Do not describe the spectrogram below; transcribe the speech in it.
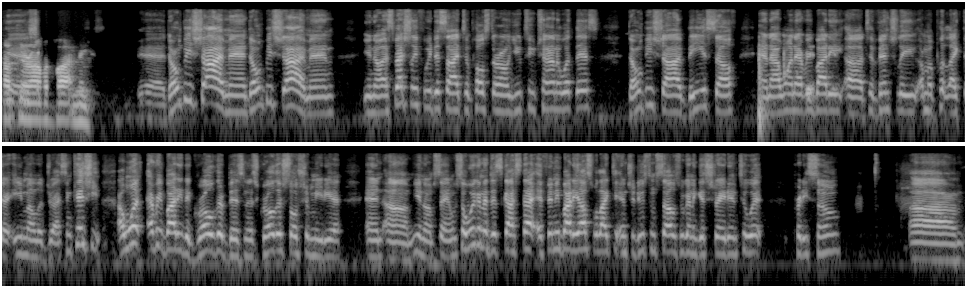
Nothing Yeah. wrong with botany. Yeah, don't be shy, man. Don't be shy, man. You know, especially if we decide to post our own YouTube channel with this. Don't be shy. Be yourself. And I want everybody uh, to eventually. I'm gonna put like their email address in case you. I want everybody to grow their business, grow their social media, and um, you know, what I'm saying. So we're gonna discuss that. If anybody else would like to introduce themselves, we're gonna get straight into it pretty soon. Um,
